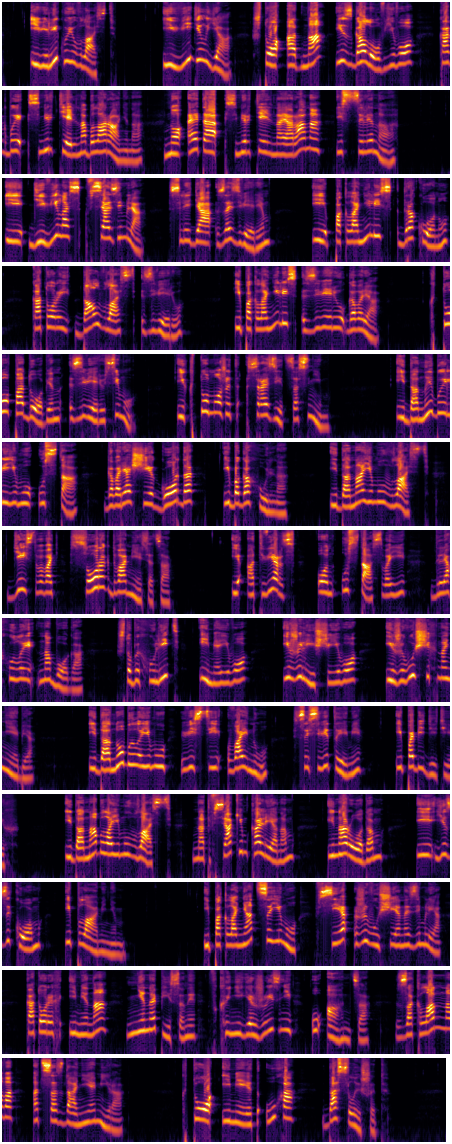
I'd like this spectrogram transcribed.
и великую власть. И видел я, что одна из голов его как бы смертельно была ранена, но эта смертельная рана исцелена. И дивилась вся земля, следя за зверем, и поклонились дракону, который дал власть зверю, и поклонились зверю, говоря, кто подобен зверю сему, и кто может сразиться с ним? И даны были ему уста, говорящие гордо и богохульно, и дана ему власть действовать сорок два месяца. И отверз он уста свои для хулы на Бога, чтобы хулить имя Его и жилище Его и живущих на небе. И дано было ему вести войну со святыми и победить их. И дана была ему власть над всяким коленом и народом и языком и пламенем. И поклонятся ему все живущие на земле, которых имена не написаны в книге жизни у Агнца, закланного от создания мира. Кто имеет ухо, да слышит.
